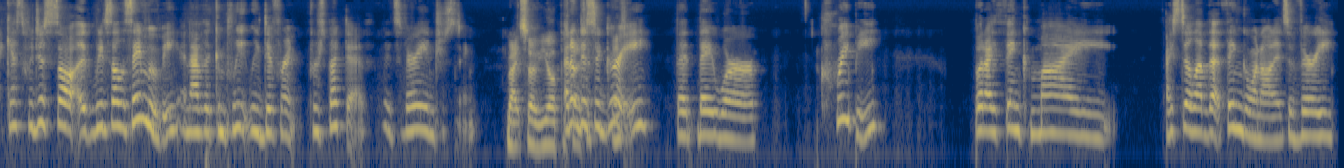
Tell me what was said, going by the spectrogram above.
I guess we just saw we saw the same movie and have a completely different perspective. It's very interesting. right. So your I don't perspective is- disagree that they were creepy, but I think my I still have that thing going on. It's a very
